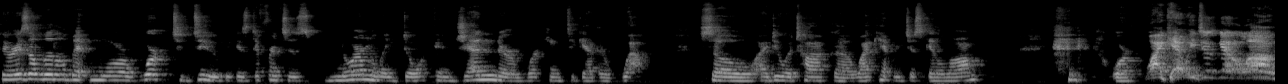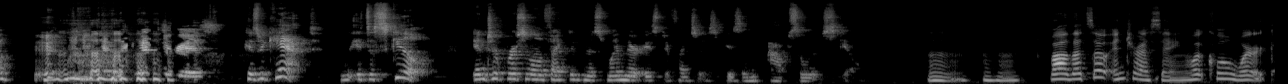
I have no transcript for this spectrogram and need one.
there is a little bit more work to do because differences normally don't engender working together well. So I do a talk, uh, why can't we just get along? or why can't we just get along? and the answer is because we can't. It's a skill interpersonal effectiveness when there is differences is an absolute skill. Mm, hmm Wow, that's so interesting. What cool work.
